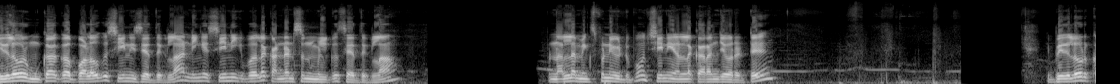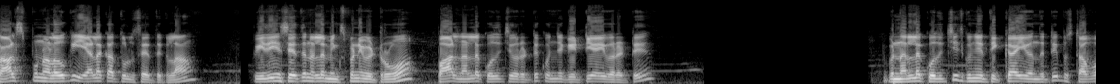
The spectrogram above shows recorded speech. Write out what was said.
இதில் ஒரு முக்கால் கப் அளவுக்கு சீனி சேர்த்துக்கலாம். நீங்கள் சீனிக்கு பதிலாக கண்டென்சன் மில்க்கும் சேர்த்துக்கலாம். இப்போ நல்லா மிக்ஸ் பண்ணி விட்டுப்போம். சீனி நல்லா கரைஞ்சி வரட்டு. இப்போ இதில் ஒரு கால் ஸ்பூன் அளவுக்கு ஏலக்காய் தூள் சேர்த்துக்கலாம். இப்போ இதையும் சேர்த்து நல்லா மிக்ஸ் பண்ணி விட்டுருவோம். பால் நல்லா கொதிச்சு வரட்டு கொஞ்சம் கெட்டியாகி வரட்டு. இப்போ நல்லா கொதிச்சு கொஞ்சம் திக்காகி வந்துட்டு இப்போ ஸ்டவ்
